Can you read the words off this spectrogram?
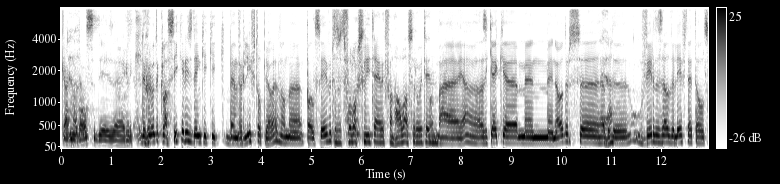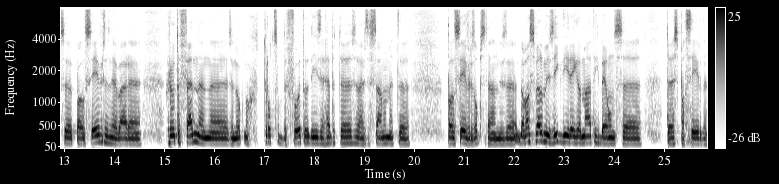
carnavalscd's eigenlijk. De grote klassieker is denk ik Ik ben verliefd op jou hè, van eh, Paul Severs. Dat is het volkslied eigenlijk van Halle als er ooit in... Maar ja, als ik kijk, eh, mijn, mijn ouders eh, hebben de, ongeveer dezelfde leeftijd als eh, Paul Severs. En zij waren grote fan en eh, zijn ook nog trots op de foto die ze hebben thuis, waar ze samen met eh, Paul Severs opstaan. Dus eh, dat was wel muziek die regelmatig bij ons eh, thuis passeerde.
